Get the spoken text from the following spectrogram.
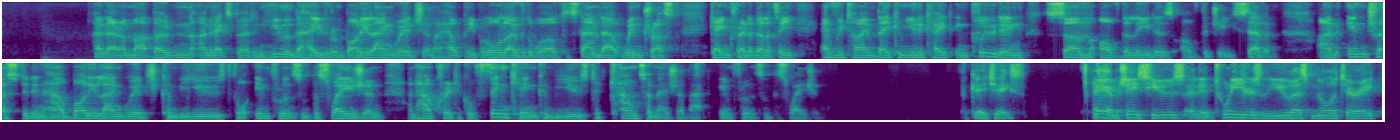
Hi there, I'm Mark Bowden. I'm an expert in human behavior and body language, and I help people all over the world to stand out, win trust, gain credibility every time they communicate, including some of the leaders of the G7. I'm interested in how body language can be used for influence and persuasion, and how critical thinking can be used to countermeasure that influence and persuasion. Okay, Chase? Hey, I'm Chase Hughes. I did 20 years in the U.S. military.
